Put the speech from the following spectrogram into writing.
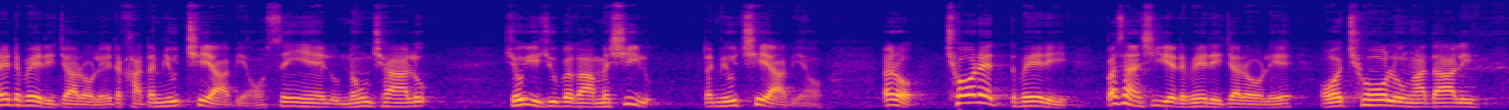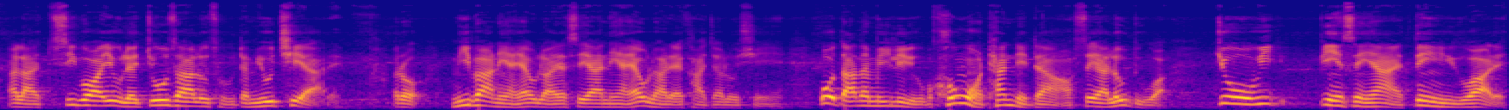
တဲ့တပည့်တွေကြတော့လေတခါတစ်မျိုးချစ်ရပြန်အောင်ဆင်းရဲလို့နှုံချလို့ရုပ်ရည်ယူဘက်ကမရှိလို့တစ်မျိုးချစ်ရပြန်အောင်အဲ့တော့ချောတဲ့တပည့်တွေပတ်စံရှိတဲ့တပည့်တွေကြတော့လေဩချောလို့ငါသားလေးဟလာစီးပွားရေးကိုလည်းစူးစမ်းလို့ဆိုတစ်မျိုးချစ်ရတယ်အဲ့တော့မိဘနေရာရောက်လာတဲ့ဆရာနေရာရောက်လာတဲ့အခါကျလို့ရှိရင်ကို့သားသမီးလေးတွေကိုပခုံးပေါ်ထမ်းတင်တတ်အောင်ဆရာလုပ်သူကကြိုပြီးပြင်ဆင်ရတယ်တင်ယူရတယ်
